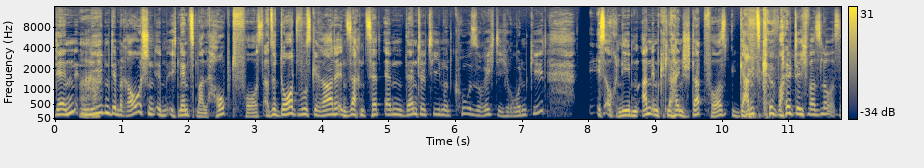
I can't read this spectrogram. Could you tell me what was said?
Denn neben dem Rauschen im, ich nenne es mal Hauptforst, also dort, wo es gerade in Sachen ZM, Dental Team und Co. so richtig rund geht, ist auch nebenan im kleinen Stadtforst ganz gewaltig was los.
